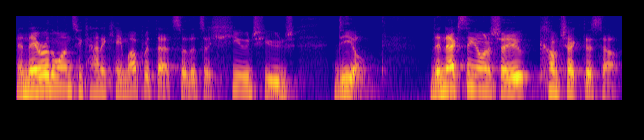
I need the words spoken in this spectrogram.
And they were the ones who kind of came up with that, so that's a huge, huge deal. The next thing I want to show you, come check this out.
